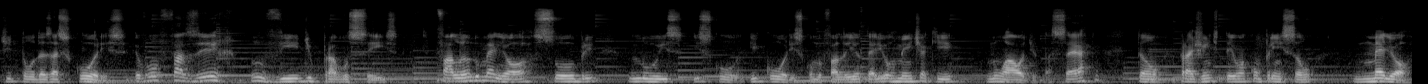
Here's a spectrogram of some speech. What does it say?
de todas as cores. Eu vou fazer um vídeo para vocês falando melhor sobre luz e cores, como eu falei anteriormente aqui no áudio, tá certo? Então, para a gente ter uma compreensão melhor.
